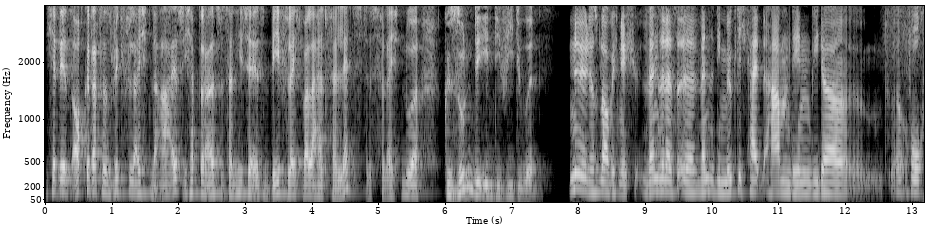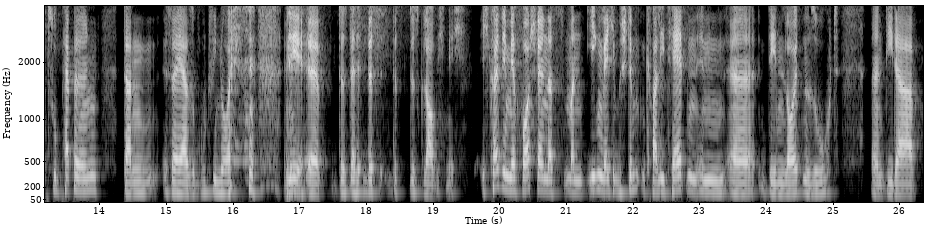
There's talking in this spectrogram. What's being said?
Ich hätte jetzt auch gedacht, dass Rick vielleicht eine A ist. Ich habe dann, als es dann hieß, er ist ein B, vielleicht weil er halt verletzt ist, vielleicht nur gesunde Individuen. Nö, das glaube ich nicht. Wenn sie das, äh, wenn sie die Möglichkeit haben, den wieder äh, hoch zu peppeln, dann ist er ja so gut wie neu. nee, äh, das, das, das, das, glaube ich nicht. Ich könnte mir vorstellen, dass man irgendwelche bestimmten Qualitäten in äh, den Leuten sucht, äh, die da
